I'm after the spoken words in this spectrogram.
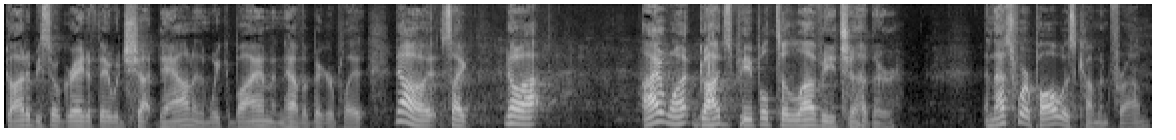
God, it'd be so great if they would shut down and we could buy them and have a bigger place. No, it's like, no, I, I want God's people to love each other. And that's where Paul was coming from.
